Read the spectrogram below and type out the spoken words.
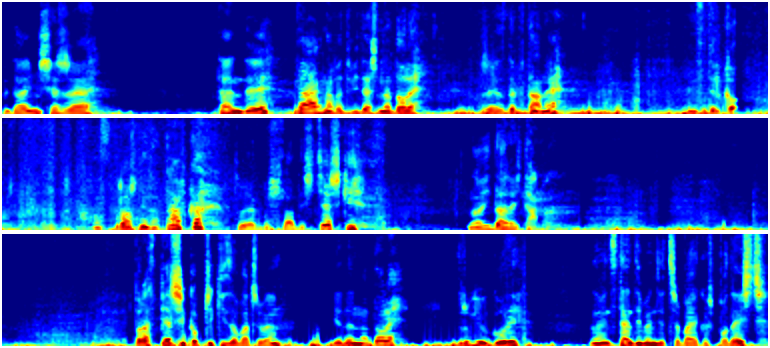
Wydaje mi się, że tędy. Tak, nawet widać na dole, że jest deptane. Więc tylko ostrożnie na trawkach. Tu jakby ślady ścieżki. No i dalej tam. Po raz pierwszy kopczyki zobaczyłem. Jeden na dole, drugi u góry. No więc tędy będzie trzeba jakoś podejść.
